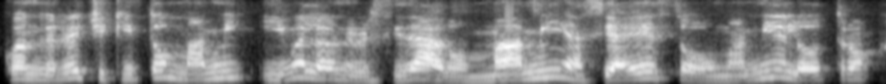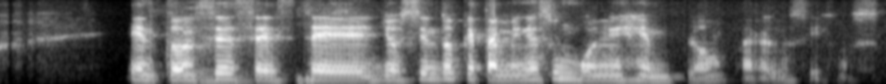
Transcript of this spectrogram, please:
cuando era chiquito, mami iba a la universidad o mami hacía esto o mami el otro. Entonces, este, yo siento que también es un buen ejemplo para los hijos.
